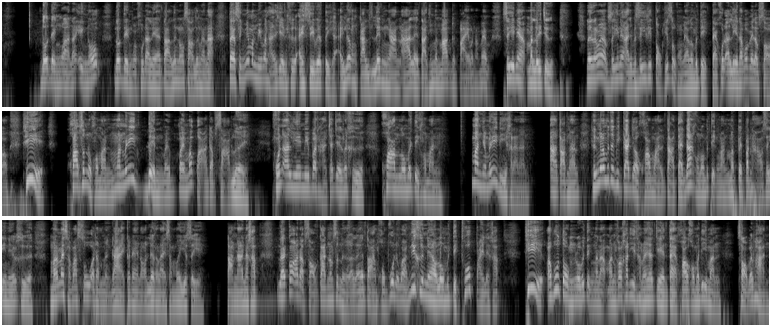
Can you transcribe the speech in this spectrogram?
โดดเด่นกว่านางเอกนก โดดเด่นกว่าคุณอาเรียตาเรื่องน้องสาวเรื่องนั้นอะแต่สิ่งที่มันมีปัญหาชัดเจนคือไอซีเมติกอะไอเรื่องของการเล่นงานอาร์ตอะไรต่างที่มันมากเกินไปมันทำให้แบบซีเนี่ยมันเลยจืดเลยทำให้แบบซีเนี่ยอาจจะเป็นซีที่ตกที่สุดของแนวโรแมนติกแต่คุณอาเรียนะว่าเป็นลำสองที่ความสนุกของมันมันไม่ได้เด่นไปไปมากกว่าอันดับสามเลยคนอาเรียมีปัญหาชัดเจนก็คือ ความโรแมนติกของมัน มันยังไม่ได้ดีขนาดนั้น อ่าตามนั้น ถึงแม้มันจะมีการหยอดความหวานต่างแต่ด้านของโรแมนติกของมันมันเป็นปัญหาซะเองนี้ก็คือ มันไม่สามารถสู้อันดับหนึ่งได้ ก็แน่นอนเรื่องอะไรซัมเมอร์ยูซีตามนั้นนะครับ แล้วก็อันดับ 2 การนำเสนออะไรต่างผมพูดเลยว่า นี่คือแนวโรแมนติกทั่วไปเลยครับ ที่เอาพูดตรงโรแมนติกมันอะมันค่อนข้างที่ทำได้ชัดเจน แต่ความคอมเมดี้มันสอบไม่ผ่าน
